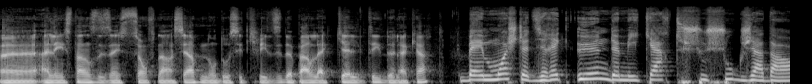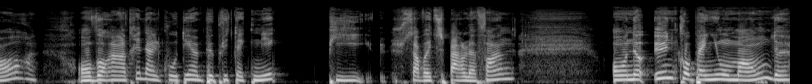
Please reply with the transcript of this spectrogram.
euh, à l'instance des institutions financières pour nos dossiers de crédit de par la qualité de la carte? Ben moi, je te dirais qu'une de mes cartes chouchou que j'adore, on va rentrer dans le côté un peu plus technique, puis ça va être super le fun. On a une compagnie au monde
